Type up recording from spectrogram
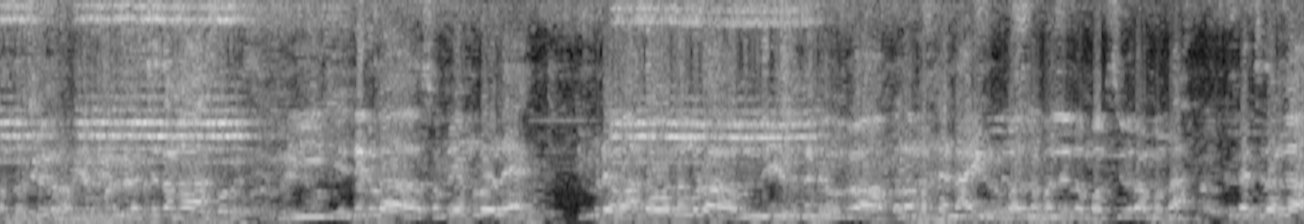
సంతోషకరం. ఖచ్చితంగా ఈ ఎన్నికల సమయంలోనే ఇప్పుడే వాతావరణం కూడా ఉంది. ఎందుకంటే ఒక బలమైన నాయకుడు మదనపల్లిలో మాకు శివరామన్న ఖచ్చితంగా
